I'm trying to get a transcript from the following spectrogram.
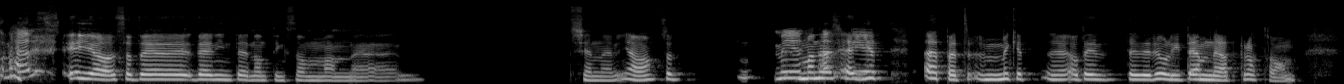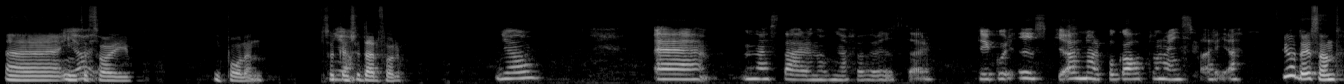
som helst. Ja, så det, det är inte någonting som man eh, känner, ja. Så jag, man är, alltså det, öppet, mycket, eh, och det, det är ett roligt ämne att prata om. Eh, inte ja. så i, i Polen. Så Ja. kanske därför. ja. Eh, nästa är en av mina favoriter. Det går isbjörnar på gatorna i Sverige. Ja, det är sant.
